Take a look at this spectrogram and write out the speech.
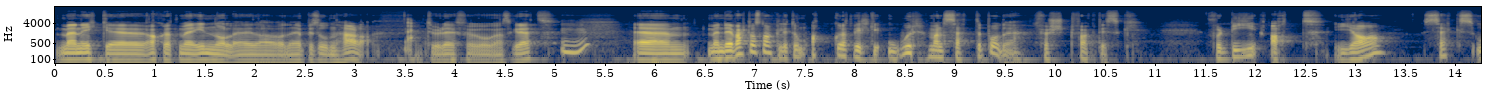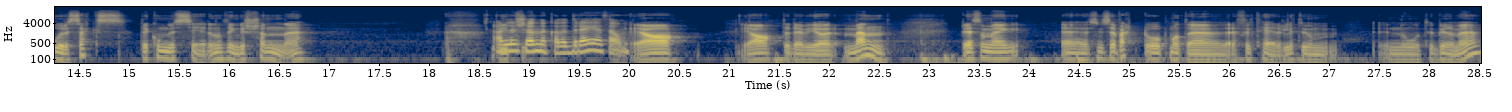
Men ikke akkurat med innholdet i denne episoden her, da. Nei. Jeg tror det skal gå ganske greit. Mm -hmm. um, men det er verdt å snakke litt om akkurat hvilke ord man setter på det først, faktisk. Fordi at ja, sex, ordet sex, det kommuniserer noe vi skjønner Alle skjønner hva det dreier seg om. Ja, ja, det er det vi gjør. Men det som jeg eh, syns er verdt å på en måte reflektere litt om nå til å begynne med,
